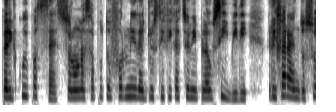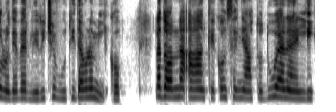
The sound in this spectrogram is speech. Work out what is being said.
per il cui possesso non ha saputo fornire giustificazioni plausibili, riferendo solo di averli ricevuti da un amico. La donna ha anche consegnato due anelli,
